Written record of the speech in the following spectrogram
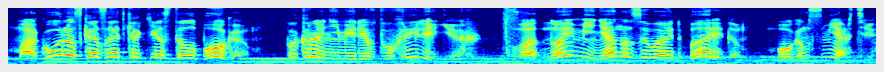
Могу рассказать, как я стал богом. По крайней мере, в двух религиях. В одной меня называют Баридом, богом смерти,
